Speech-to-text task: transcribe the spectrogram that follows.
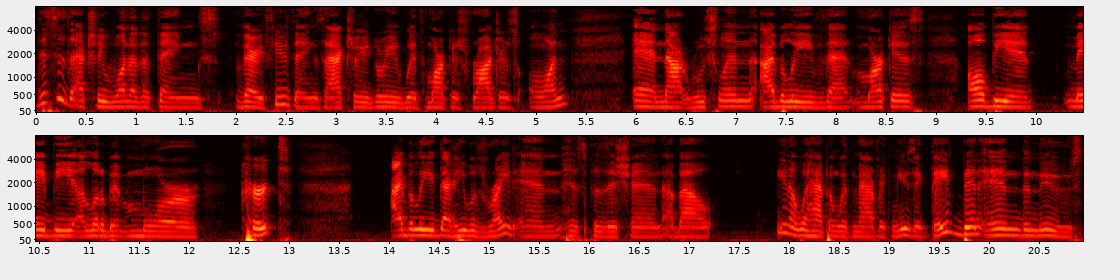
This is actually one of the things, very few things, I actually agree with Marcus Rogers on and not Ruslan. I believe that Marcus, albeit maybe a little bit more curt, I believe that he was right in his position about you know what happened with Maverick Music. They've been in the news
